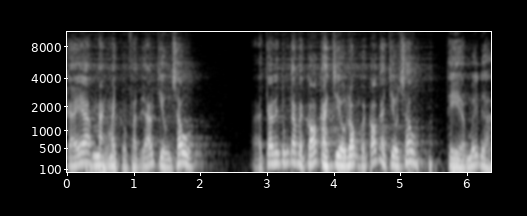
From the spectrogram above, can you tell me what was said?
cái à, mạng mạch của Phật giáo chiều sâu. À, cho nên chúng ta phải có cả chiều rộng phải có cả chiều sâu thì mới được.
